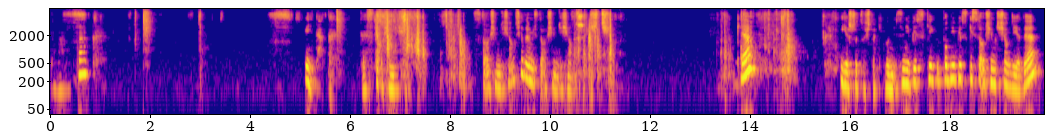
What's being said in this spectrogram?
To mam tak. I tak. To jest 180 187 i 186 takie. I jeszcze coś takiego z niebieskiego pod niebieski 181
